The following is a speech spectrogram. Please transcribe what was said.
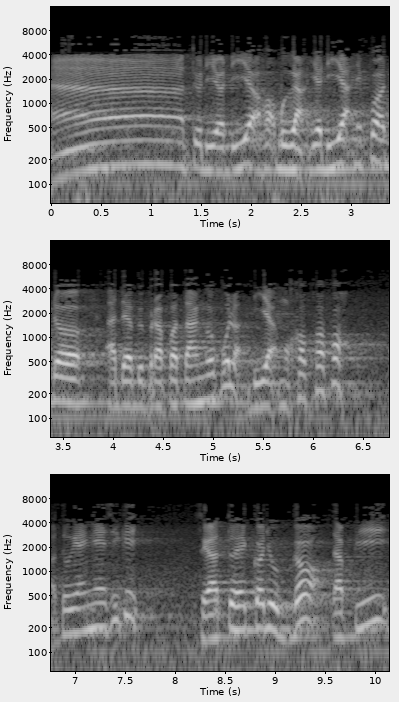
Ha tu dia. Dia hak berat. Ya dia ni pun ada ada beberapa tangga pula. Dia mukhaffafah. Tu ringan sikit Seratus ekor juga tapi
